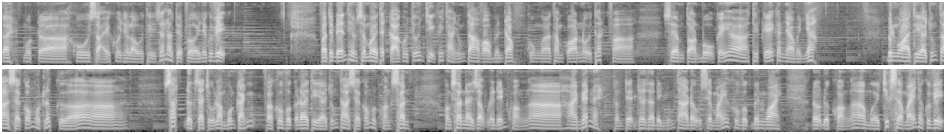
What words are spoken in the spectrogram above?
Đây một uh, khu giải khu nhà lầu thì rất là tuyệt vời nha quý vị. Và tiếp đến thì em sẽ mời tất cả cô chú anh chị khách hàng chúng ta vào bên trong cùng uh, tham quan nội thất và xem toàn bộ cái uh, thiết kế căn nhà mình nhá. Bên ngoài thì uh, chúng ta sẽ có một lớp cửa uh, sắt được gia chủ làm bốn cánh và khu vực ở đây thì uh, chúng ta sẽ có một khoảng sân. Khoảng sân này rộng lên đến khoảng à, uh, 2 mét này, thuận tiện cho gia đình chúng ta đậu xe máy ở khu vực bên ngoài, đậu được khoảng à, uh, 10 chiếc xe máy nha quý vị.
